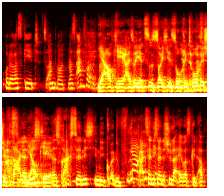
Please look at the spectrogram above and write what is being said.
oder was geht zu antworten. Was antwortet? Ja, okay, also jetzt solche so rhetorische Fragen. Ja, nicht, ja, okay. Das fragst du ja nicht in die. Du ja, fragst ja nicht deine Schüler, ey, was geht ab?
